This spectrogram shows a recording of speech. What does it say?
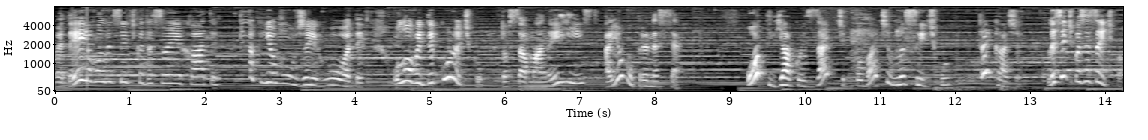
Веде його лисичка до своєї хати, так йому вже й годить. Уловить де курочку, то сама не їсть, а йому принесе. От якось зайчик побачив лисичку та й каже Лисичко, сесичко,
